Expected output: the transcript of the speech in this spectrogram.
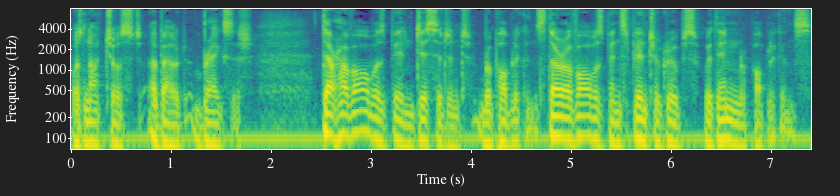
was not just about Brexit. There have always been dissident Republicans. There have always been splinter groups within Republicans.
